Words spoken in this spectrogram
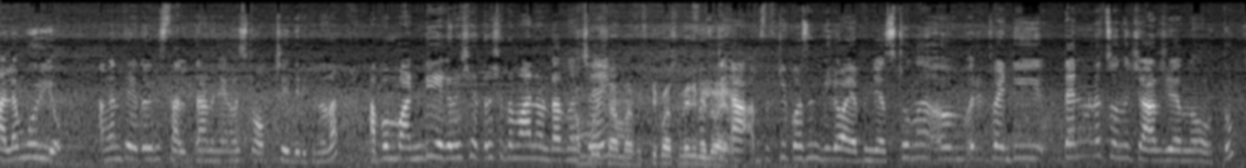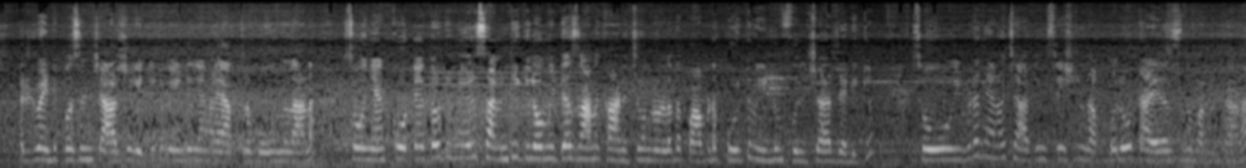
മലമുരിയോ അങ്ങനത്തെ ഏതോ ഒരു സ്ഥലത്താണ് ഞങ്ങൾ സ്റ്റോപ്പ് ചെയ്തിരിക്കുന്നത്. അപ്പം വണ്ടി ഏകദേശം എത്ര ശതമാനം ഉണ്ടായിരുന്നു വെച്ചാൽ ഫിഫ്റ്റി പെർസെന്റ് ബിലോ ആയപ്പോൾ ജസ്റ്റ് ഒന്ന് ഒരു ട്വന്റി ടെൻ മിനിറ്റ്സ് ഒന്ന് ചാർജ് ചെയ്യാമെന്ന് ഓർത്തു. ഒരു ട്വന്റി പെർസെന്റ് ചാർജ് കിട്ടിയിട്ട് വീണ്ടും ഞങ്ങൾ യാത്ര പോകുന്നതാണ്. സോ ഞാൻ കോട്ടയത്തോട്ട് ഇനി ഒരു സെവന്റി കിലോമീറ്റേഴ്സ് ആണ് കാണിച്ചുകൊണ്ടുള്ളത്. അപ്പോൾ അവിടെ പോയിട്ട് വീണ്ടും ഫുൾ ചാർജ് അടിക്കും. സോ ഇവിടെ ഞങ്ങൾ ചാർജിങ് സ്റ്റേഷൻ അപ്പോലോ ടയേഴ്സ് എന്ന് പറഞ്ഞിട്ടാണ്.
